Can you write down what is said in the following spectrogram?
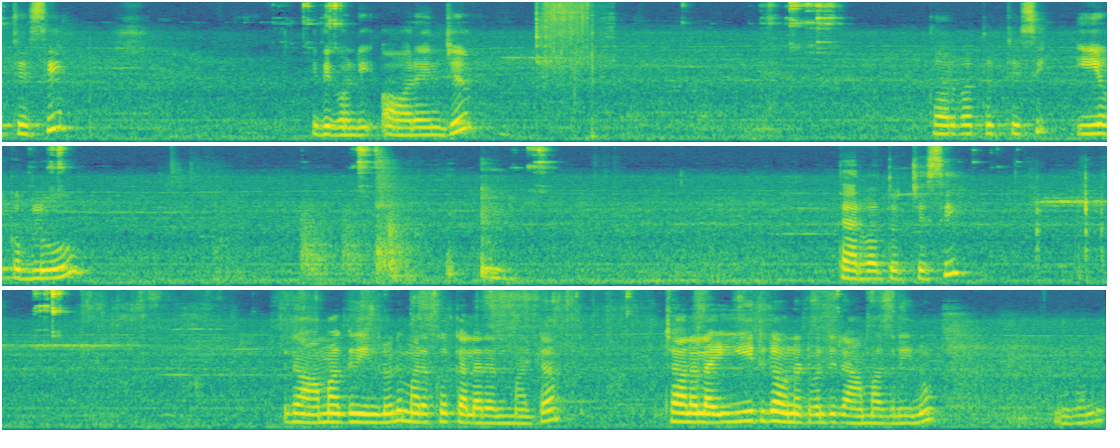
వచ్చేసి ఇదిగోండి ఆరెంజ్ తర్వాత వచ్చేసి ఈ యొక్క బ్లూ. తర్వాత వచ్చేసి రామా గ్రీన్లోనే మరొక కలర్ అనమాట చాలా లైట్గా ఉన్నటువంటి రామా గ్రీను. ఇదిగోండి.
